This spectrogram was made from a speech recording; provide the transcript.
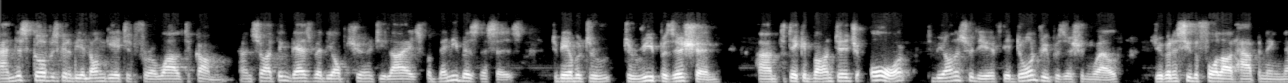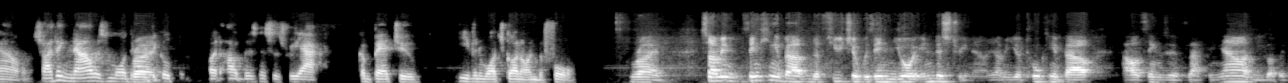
and this curve is going to be elongated for a while to come. And so I think there's where the opportunity lies for many businesses to be able to to reposition, um, to take advantage, or to be honest with you, if they don't reposition well, you're going to see the fallout happening now. So I think now is more the right. critical about how businesses react compared to even what's gone on before. Right. So I mean, thinking about the future within your industry now. I mean, you're talking about how things are flattening out, and you've got the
